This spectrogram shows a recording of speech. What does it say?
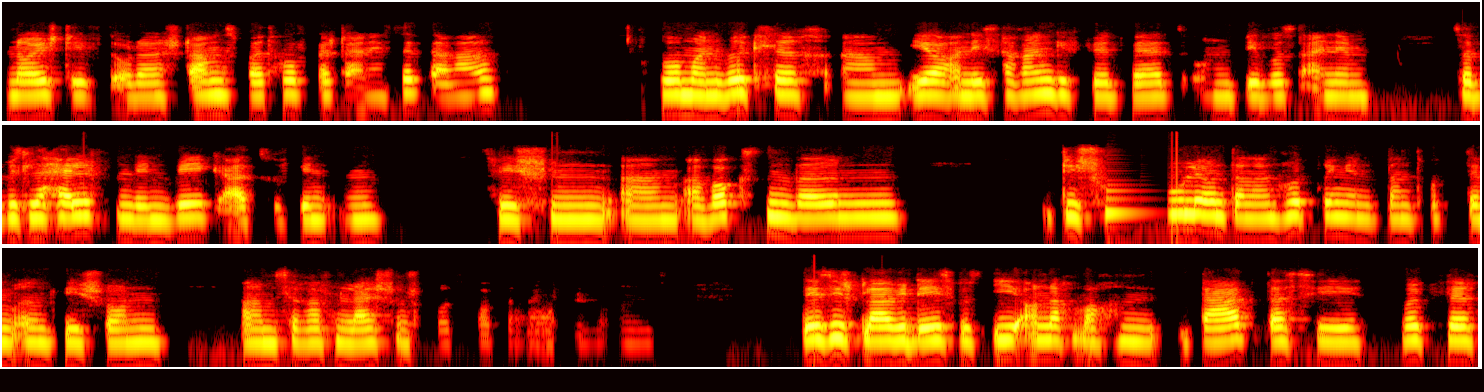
Neustift oder Stammsbad Hofberstein etc., wo man wirklich ähm, ja, an das herangeführt wird und die was einem so ein bisschen helfen, den Weg auch zu finden zwischen ähm, Erwachsenwerden, die Schule und dann einen Hut bringen und dann trotzdem irgendwie schon ähm, sich auf den Leistungssport vorbereiten. Und das ist, glaube ich, das, was ich anders machen darf, dass ich wirklich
